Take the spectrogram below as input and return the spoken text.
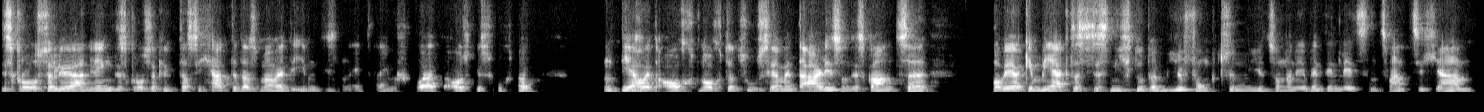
das große Learning, das große Glück, das ich hatte, dass man halt eben diesen Extremsport ausgesucht hat und der halt auch noch dazu sehr mental ist und das Ganze habe ja gemerkt, dass das nicht nur bei mir funktioniert, sondern ich habe in den letzten 20 Jahren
